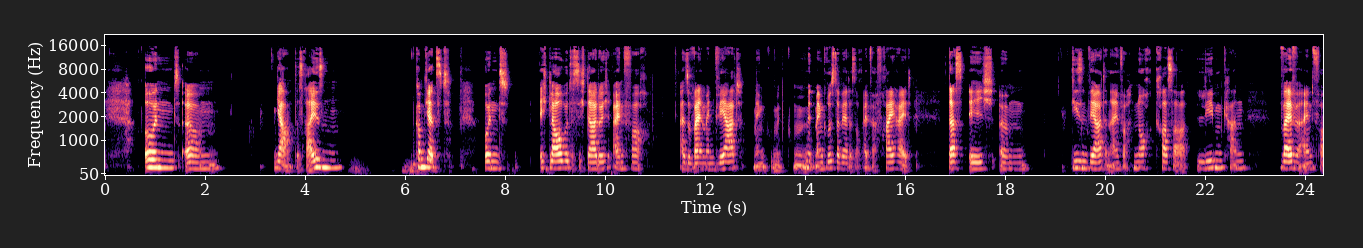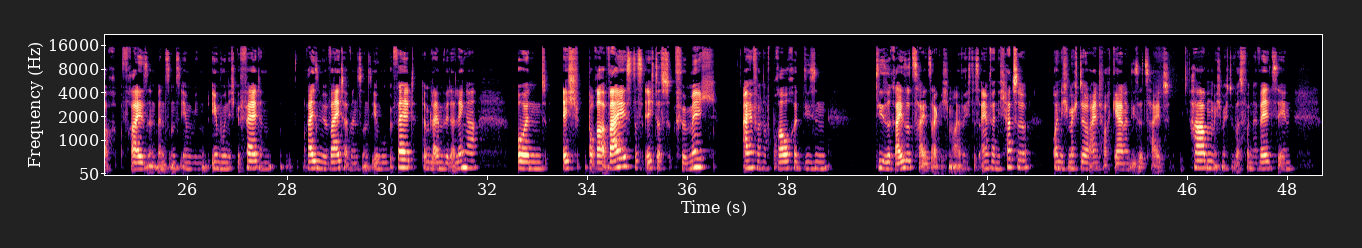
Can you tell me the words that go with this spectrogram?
Und ähm, ja, das Reisen kommt jetzt. Und ich glaube, dass ich dadurch einfach, also weil mein Wert, mein, mit, mit mein größter Wert ist auch einfach Freiheit, dass ich ähm, diesen Wert dann einfach noch krasser leben kann weil wir einfach frei sind. Wenn es uns irgendwie irgendwo nicht gefällt, dann reisen wir weiter. Wenn es uns irgendwo gefällt, dann bleiben wir da länger. Und ich weiß, dass ich das für mich einfach noch brauche, diesen, diese Reisezeit, sag ich mal, weil ich das einfach nicht hatte. Und ich möchte einfach gerne diese Zeit haben. Ich möchte was von der Welt sehen.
